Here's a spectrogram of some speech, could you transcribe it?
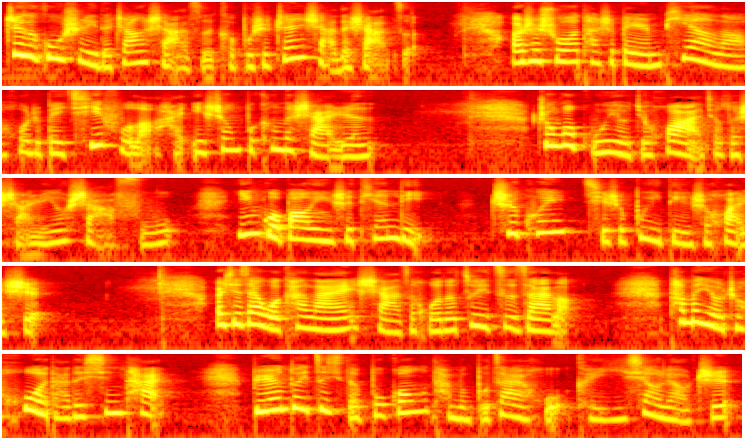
这个故事里的张傻子可不是真傻的傻子，而是说他是被人骗了或者被欺负了还一声不吭的傻人。中国古有句话叫做“傻人有傻福”，因果报应是天理，吃亏其实不一定是坏事。而且在我看来，傻子活得最自在了。他们有着豁达的心态，别人对自己的不公，他们不在乎，可以一笑了之。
